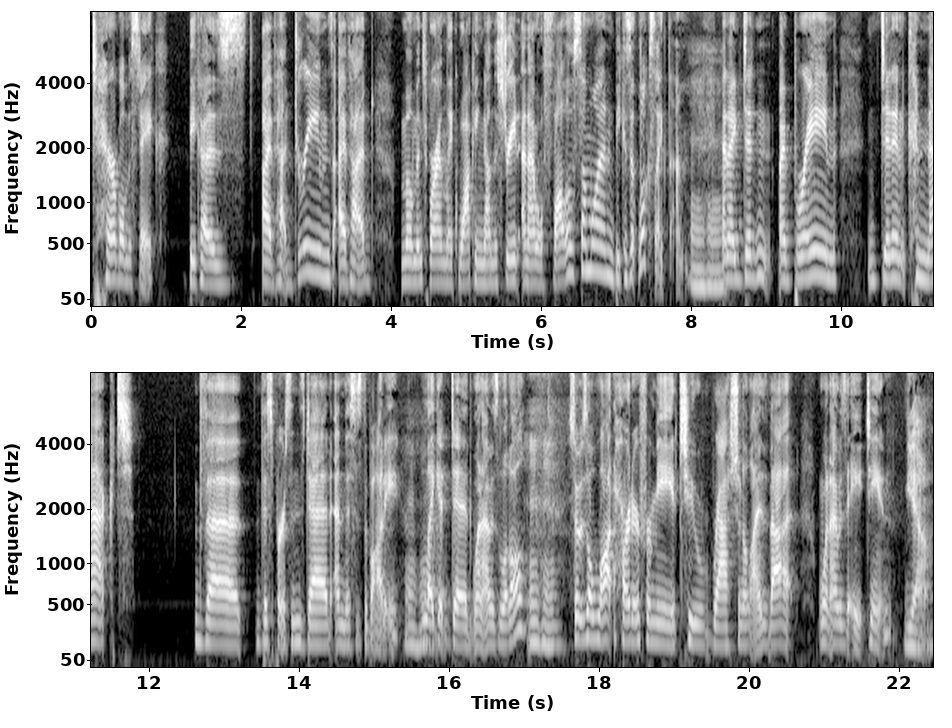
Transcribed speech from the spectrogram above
Terrible mistake because I've had dreams. I've had moments where I'm like walking down the street and I will follow someone because it looks like them. Mm-hmm. And I didn't, my brain didn't connect the this person's dead and this is the body mm-hmm. like it did when I was little. Mm-hmm. So it was a lot harder for me to rationalize that when I was 18. Yeah.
